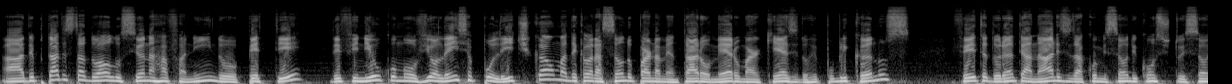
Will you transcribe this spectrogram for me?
A deputada estadual Luciana Rafanin, do PT, definiu como violência política uma declaração do parlamentar Homero Marquesi, do Republicanos, feita durante a análise da Comissão de Constituição,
